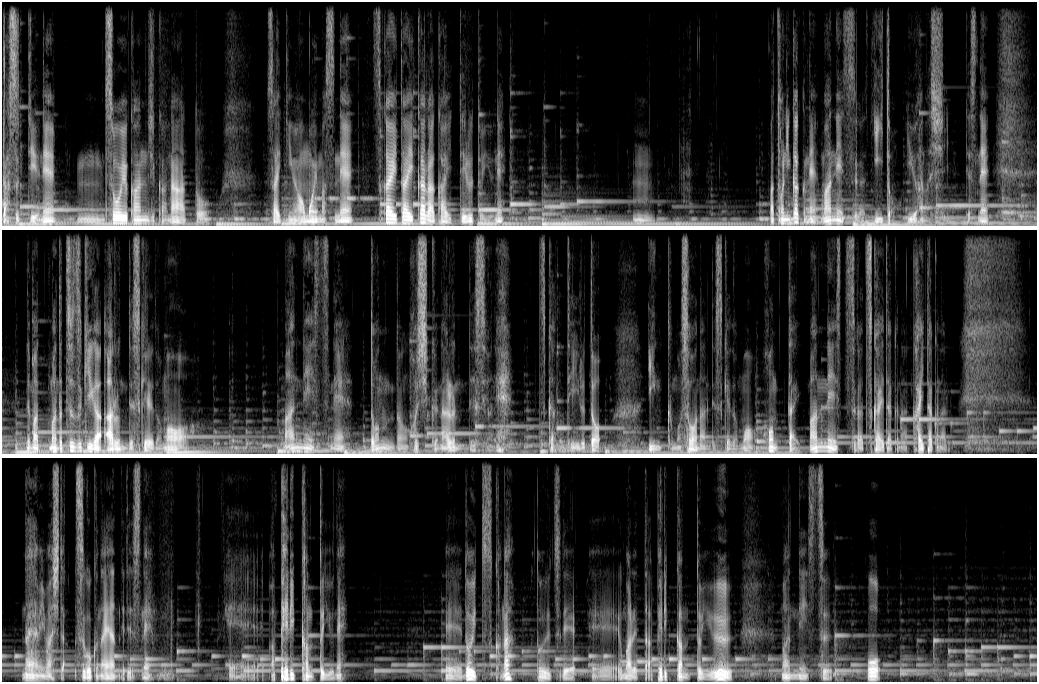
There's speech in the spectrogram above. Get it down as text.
出すっていうね、うん、そういう感じかなと最近は思いますね。使いたいから書いてるというね。うん。まあ、とにかくね、万年筆がいいという話ですね。で、ままだ続きがあるんですけれども、万年筆ね、どんどん欲しくなるんですよね。使っているとインクもそうなんですけども本体万年筆が使いたくなる買いたくなる。悩みました。すごく悩んでですね、えー、ペリカンというね、えー、ドイツかな？ドイツで、えー、生まれたペリカンという万年筆を、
